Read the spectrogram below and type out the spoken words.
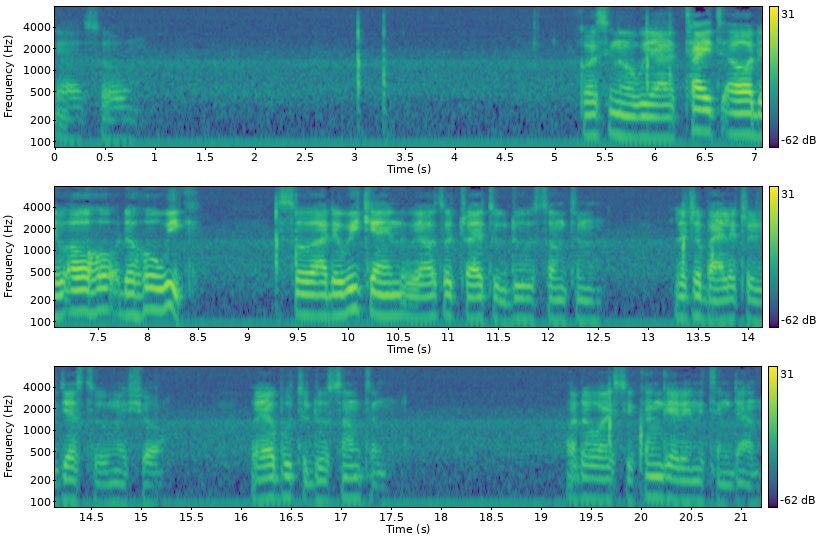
Yeah, so. Because, you know, we are tight all the, all whole, the whole week. So at the weekend, we also try to do something little by little just to make sure we're able to do something. Otherwise, you can't get anything done.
